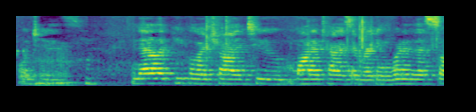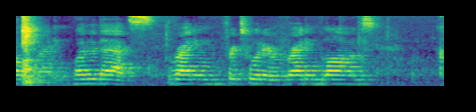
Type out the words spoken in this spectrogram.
which is now that people are trying to monetize their writing, whether that's songwriting, whether that's writing for Twitter, writing blogs, c-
